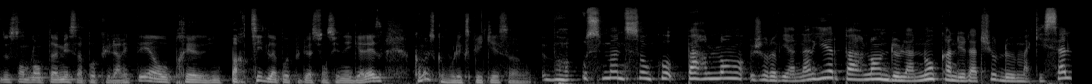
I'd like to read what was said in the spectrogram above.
ne semble entamer sa popularité hein, auprès d'une partie de la population sénégalaise. Comment est-ce que vous l'expliquez ça Bon, Ousmane Sonko, parlons, je reviens en arrière, parlons de la non-candidature de Macky Sall.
